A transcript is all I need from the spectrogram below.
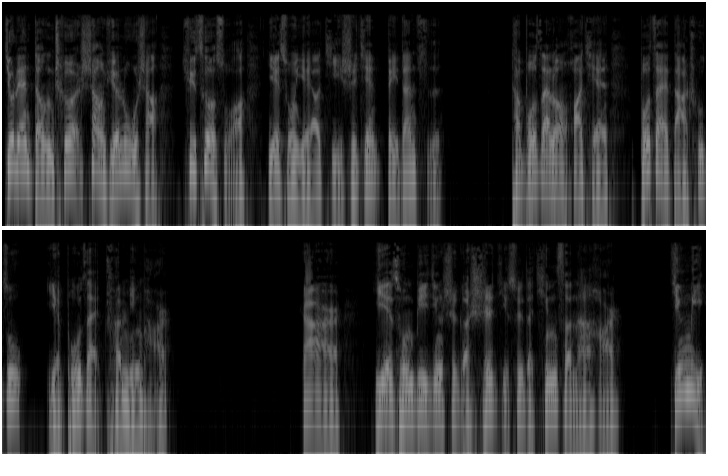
就连等车上学路上去厕所，叶聪也要挤时间背单词。他不再乱花钱，不再打出租，也不再穿名牌。然而，叶聪毕竟是个十几岁的青涩男孩，精力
